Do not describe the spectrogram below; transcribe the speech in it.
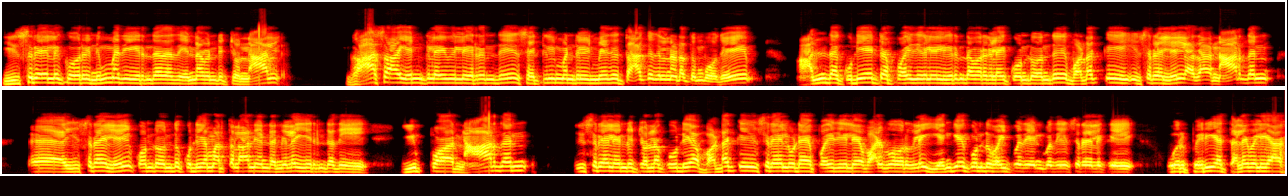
இஸ்ரேலுக்கு ஒரு நிம்மதி இருந்தது அது என்னவென்று சொன்னால் காசா என்கிளேவில் இருந்து செட்டில்மெண்டில் மீது தாக்குதல் நடத்தும் போது அந்த குடியேற்ற பகுதிகளில் இருந்தவர்களை கொண்டு வந்து வடக்கு இஸ்ரேலில் அதாவது நார்தன் இஸ்ரேலில் கொண்டு வந்து குடியமர்த்தலாம் என்ற நிலை இருந்தது. இப்போ நார்தன் இஸ்ரேல் என்று சொல்லக்கூடிய வடக்கு இஸ்ரேலுடைய பகுதியிலே வாழ்பவர்களை எங்கே கொண்டு வைப்பது என்பது இஸ்ரேலுக்கு ஒரு பெரிய தலைவலியாக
